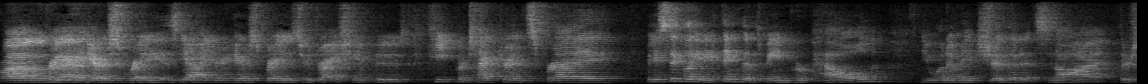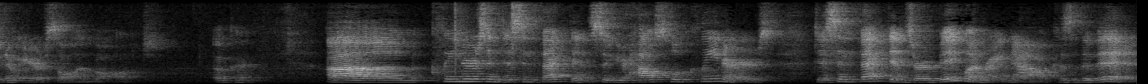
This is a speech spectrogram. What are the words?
uh, Oh, for your okay. hairsprays. Yeah, your hairsprays, your dry shampoos, heat protectorant spray, basically anything that's being propelled. You want to make sure that it's not there's no aerosol involved. Okay. Um, cleaners and disinfectants. So your household cleaners, disinfectants are a big one right now because of the vid.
